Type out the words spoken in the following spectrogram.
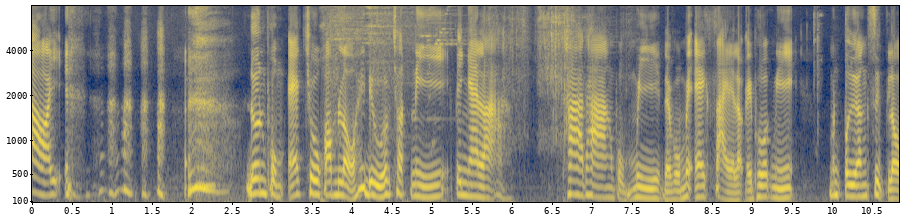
ร้อย โดนผมแอคโชว์ความหล่อให้ดูครับช็อตนี้เป็นไงล่ะท่าทางผมมีแต่ผมไม่แอคใส่หรอกไอ้พวกนี้ มันเปลืองศึกหรอ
